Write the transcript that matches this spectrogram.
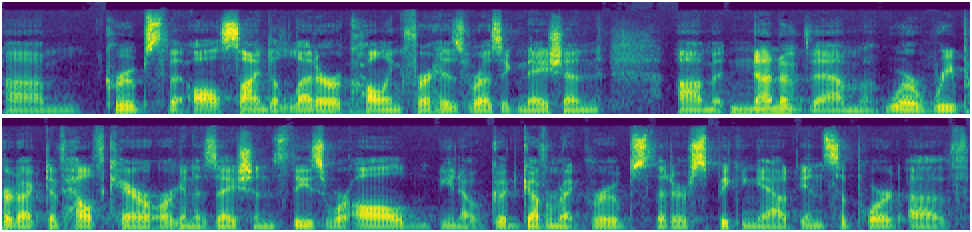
um, groups that all signed a letter calling for his resignation. Um, none of them were reproductive health care organizations. These were all, you know, good government groups that are speaking out in support of,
